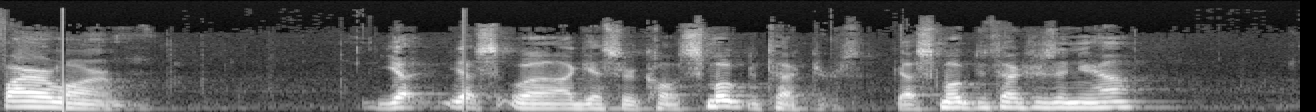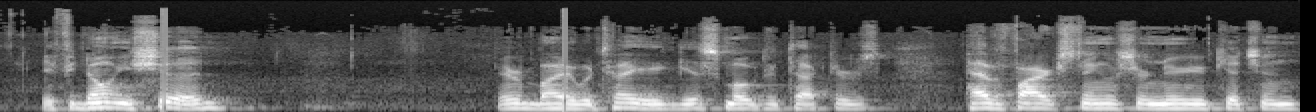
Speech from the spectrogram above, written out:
Fire alarm. Yes, well, I guess they're called smoke detectors. Got smoke detectors in your house? If you don't, you should. Everybody would tell you get smoke detectors, have a fire extinguisher near your kitchen,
